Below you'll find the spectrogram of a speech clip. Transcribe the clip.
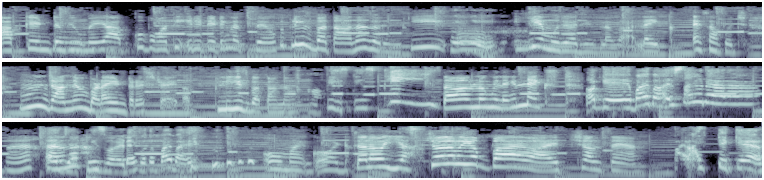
आपके इंटरव्यू में या आपको बहुत ही इरिटेटिंग लगते हो तो प्लीज़ बताना ज़रूर कि ये मुझे अजीब लगा लाइक ऐसा कुछ। हम्म, जानने में बड़ा इंटरेस्ट रहेगा। प्लीज़ बताना। प्लीज़ प्लीज़ प्लीज़ तब हम लोग मिलेंगे नेक्स्ट ओके बाय बाय सायोनारा जैपनीज वर्ड है मतलब बाय बाय ओ माय गॉड चलो भैया. चलो भैया बाय बाय चलते हैं. बाय बाय टेक केयर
